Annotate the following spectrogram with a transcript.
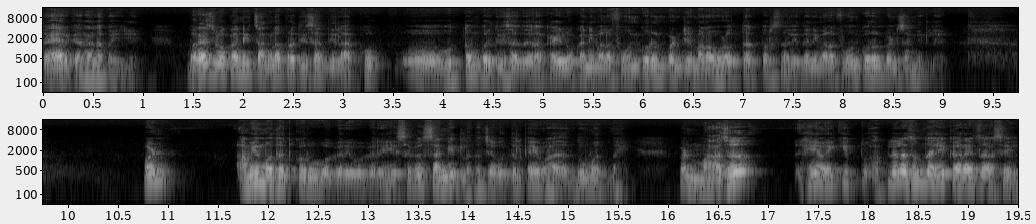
तयार करायला पाहिजे. बऱ्याच लोकांनी चांगला प्रतिसाद दिला खूप उत्तम प्रतिसाद दिला. काही लोकांनी मला फोन करून पण जे मला ओळखतात पर्सनली त्यांनी मला फोन करून पण सांगितलं. पण आम्ही मदत करू वगैरे वगैरे हे सगळं सांगितलं. त्याच्याबद्दल काही वा दुमत नाही. पण माझं हे आहे की तू आपल्याला समजा हे करायचं असेल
